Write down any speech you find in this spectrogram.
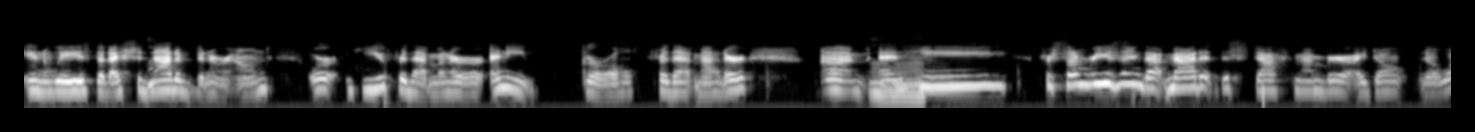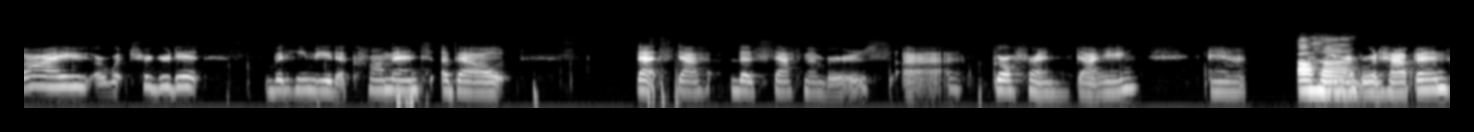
in ways that I should not have been around, or you for that matter, or any girl for that matter. Um, and Mhm. he, for some reason, got mad at the staff member. I don't know why or what triggered it, but he made a comment about that staff, the staff member's uh, girlfriend dying. And Uh do you remember what happened?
